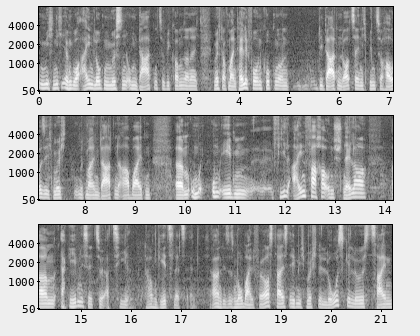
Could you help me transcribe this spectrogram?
mich nicht irgendwo einloggen müssen, um Daten zu bekommen, sondern ich möchte auf mein Telefon gucken und die Daten dort sehen. Ich bin zu Hause, ich möchte mit meinen Daten arbeiten, ähm, um, um eben äh, viel einfacher und schneller ähm, Ergebnisse zu erzielen. Darum geht es letztendlich. Ja, und dieses Mobile First heißt eben, ich möchte losgelöst sein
